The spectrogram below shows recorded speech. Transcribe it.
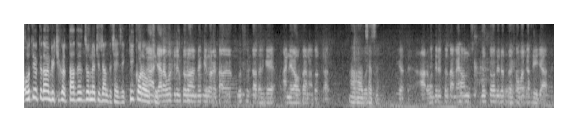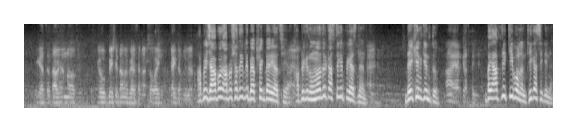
অতিরিক্ত দামে বিক্রি করে তাদের জন্য একটু জানতে চাই যে কি করা হ্যাঁ, উচিত। যারা অতিরিক্ত দামে বিক্রি করে তাদের অবশ্যই তাদেরকে আইনের আওতায় আনা দরকার। আচ্ছা আচ্ছা। ঠিক আছে। আর অতিরিক্ত দামে এখন গুপ্ত অধিদপ্তর সবার কাছেই যা ঠিক আছে? তার জন্য কেউ বেশি দামে বেচে না সবাই একদমই বেচে। আপনি যা বল আপনার সাথে কিন্তু ব্যবসায়িক দাঁড়িয়ে আছে। আপনি কিন্তু ওনাদের কাছ থেকে পেঁয়াজ নেন। দেখেন কিন্তু। হ্যাঁ এর কাছ থেকে। ভাই আপনি কি বলেন? ঠিক আছে কিনা?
